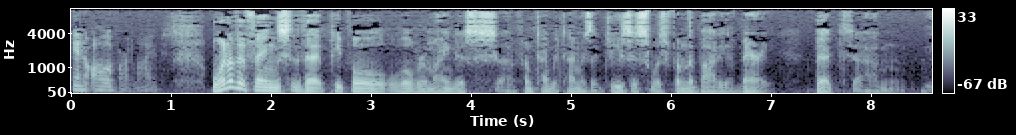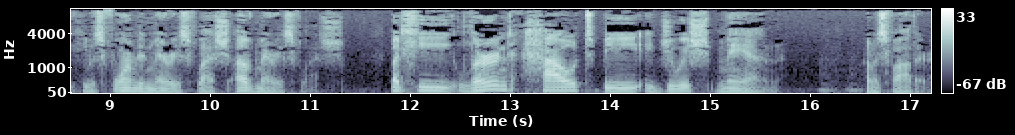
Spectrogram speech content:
in all of our lives. One of the things that people will remind us uh, from time to time is that Jesus was from the body of Mary, that um, he was formed in Mary's flesh, of Mary's flesh. But he learned how to be a Jewish man from his father.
